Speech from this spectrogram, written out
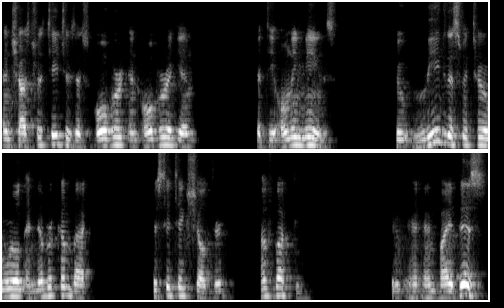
And Shastra teaches us over and over again that the only means to leave this material world and never come back is to take shelter of bhakti. And by this,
